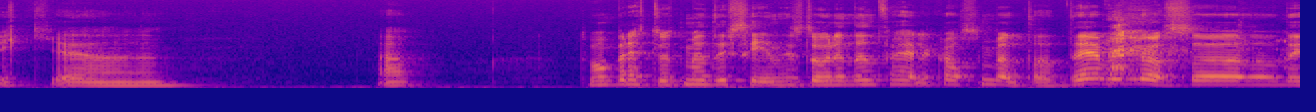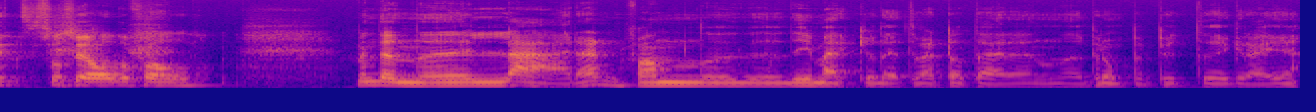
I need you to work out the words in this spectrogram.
Ikke eh, Ja. Du må brette ut medisinhistorien din for hele klassen, Bente. Det vil løse ditt sosiale fall. Men denne læreren, for han, de merker jo det etter hvert at det er en prompeputt-greie.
